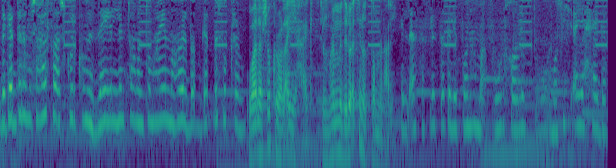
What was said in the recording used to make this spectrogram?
بجد أنا مش عارفة أشكركم إزاي اللي أنتوا عملتوه معايا النهاردة بجد شكرا. ولا شكر ولا أي حاجة المهم دلوقتي نطمن عليه للأسف لسه تليفونها مقفول خالص ومفيش أي حاجة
